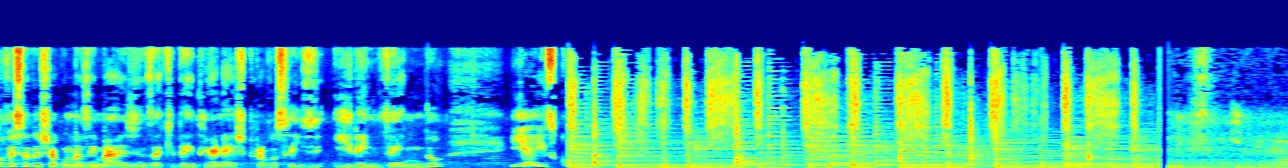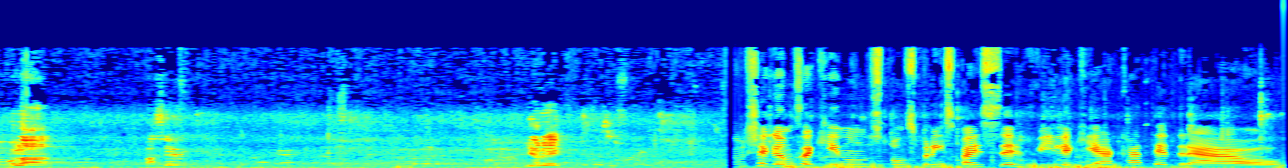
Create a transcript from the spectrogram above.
Vou ver se eu deixo algumas imagens aqui da internet para vocês irem vendo. E é isso. Olá, passeio. Então, chegamos aqui num dos pontos principais de Sevilha, que é a Catedral.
